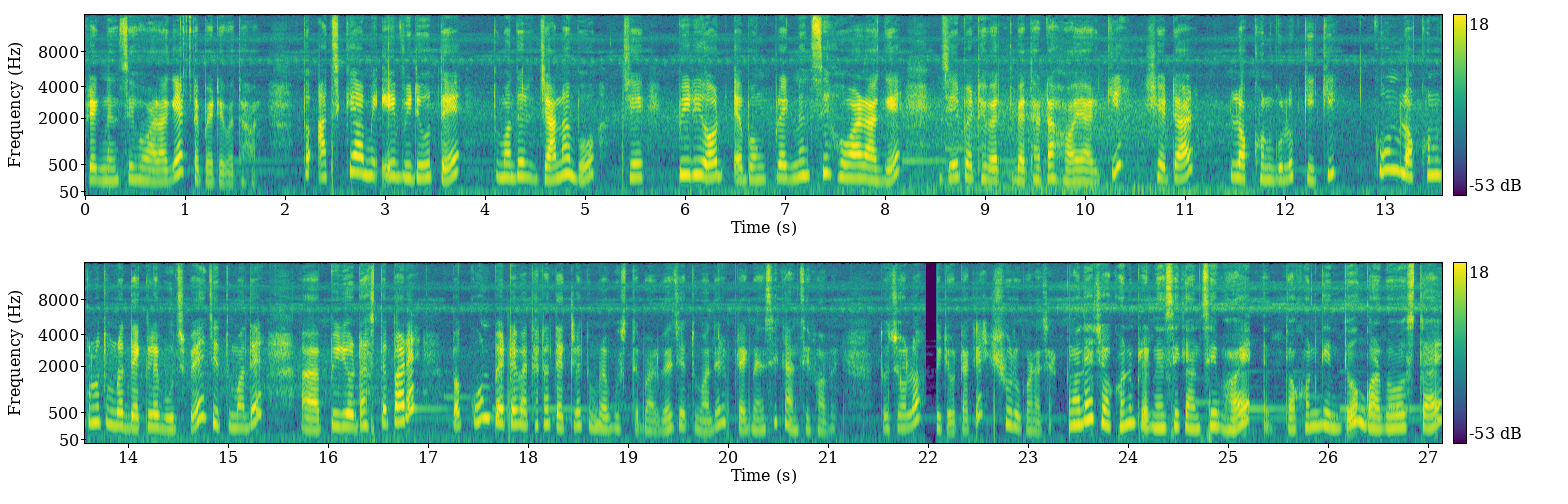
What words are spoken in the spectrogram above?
প্রেগনেন্সি হওয়ার আগে একটা পেটে ব্যথা হয়। তো আজকে আমি এই ভিডিওতে তোমাদের জানাব যে পিরিয়ড এবং প্রেগনেন্সি হওয়ার আগে যে পেটে ব্যথ- ব্যথাটা হয় আর কি, সেটার লক্ষণগুলো কি কি কোন লক্ষণগুলো তোমরা দেখলে বুঝবে যে তোমাদের পিরিয়ড আসতে পারে বা কোন পেটে ব্যথাটা দেখলে তোমরা বুঝতে পারবে যে তোমাদের প্রেগনেন্সি কনসিভ হবে। তো চলো ভিডিওটাকে শুরু করা যাক। আমাদের যখন প্রেগনেন্সি কনসিভ হয়, তখন কিন্তু গর্ভাবস্থায়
